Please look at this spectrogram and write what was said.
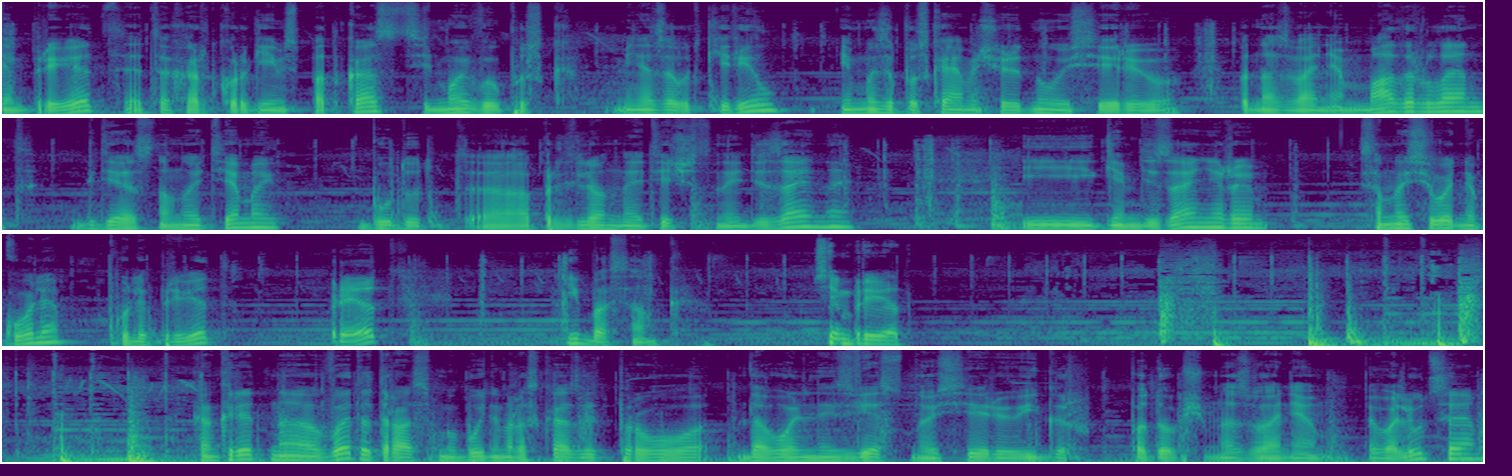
Всем привет, это Hardcore Games подкаст, седьмой выпуск. Меня зовут Кирилл, и мы запускаем очередную серию под названием Motherland, где основной темой будут э, определенные отечественные дизайны и геймдизайнеры. Со мной сегодня Коля. Коля, привет. Привет. И Басанг. Всем привет. Конкретно в этот раз мы будем рассказывать про довольно известную серию игр под общим названием «Эволюция».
